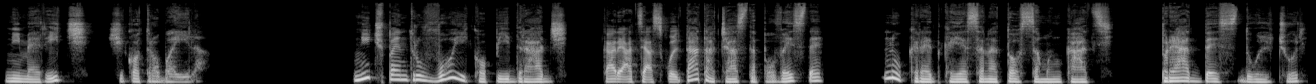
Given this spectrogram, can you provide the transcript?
Nimerici și Cotrobăilă. Nici pentru voi, copii dragi, care ați ascultat această poveste, nu cred că e sănătos să mâncați prea des dulciuri,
